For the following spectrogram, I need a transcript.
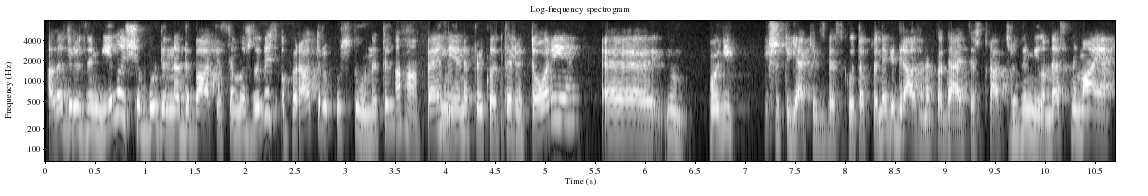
Але зрозуміло, що буде надаватися можливість оператору усунути Ага. певні, наприклад, території, ну поліпшити якість зв'язку, тобто не відразу накладається штраф. Зрозуміло, в нас немає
